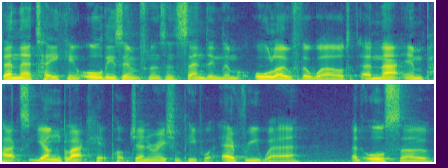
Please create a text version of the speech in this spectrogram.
Then they're taking all these influences and sending them all over the world, and that impacts young black hip hop generation people everywhere, and also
